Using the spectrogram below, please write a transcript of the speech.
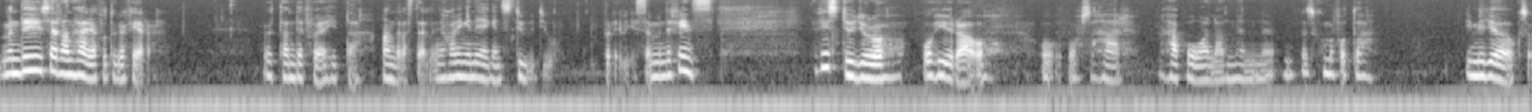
Men det är ju sällan här jag fotograferar. Utan det får jag hitta andra ställen. Jag har ingen egen studio på det viset. Men det finns, det finns studior att, hyra och, och, och, så här, här på Åland. Men, eh, men så man fota i miljö också.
